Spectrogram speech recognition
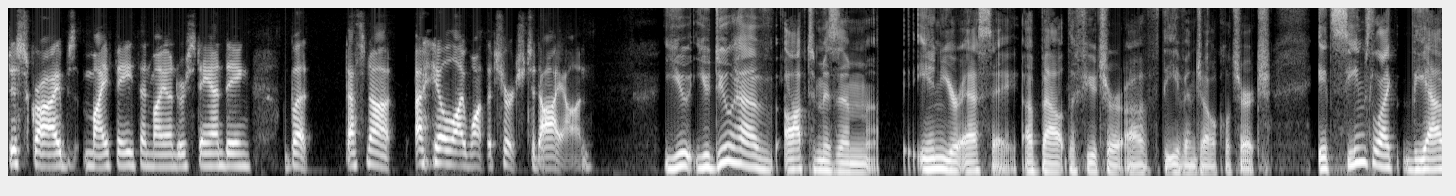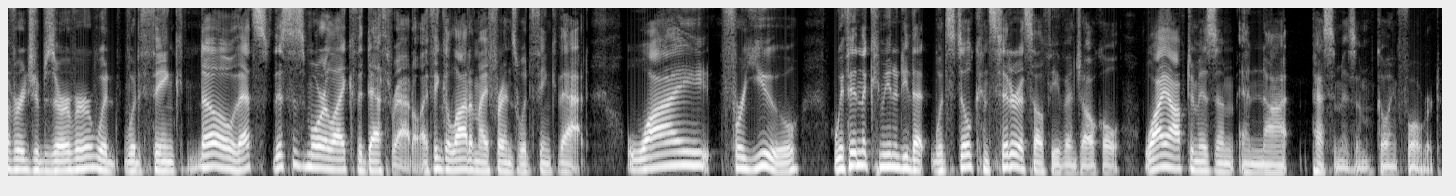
describes my faith and my understanding, but that's not a hill I want the church to die on. You you do have optimism in your essay about the future of the evangelical church. It seems like the average observer would would think, no, that's this is more like the death rattle. I think a lot of my friends would think that. Why, for you, within the community that would still consider itself evangelical, why optimism and not pessimism going forward?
